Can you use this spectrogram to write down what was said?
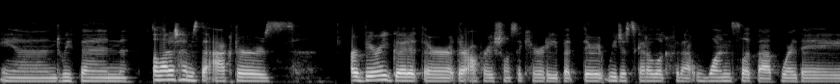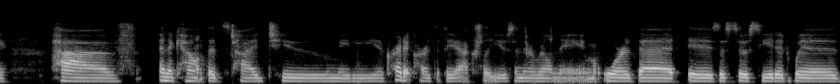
and we've been a lot of times the actors are very good at their their operational security, but we just got to look for that one slip up where they have an account that's tied to maybe a credit card that they actually use in their real name or that is associated with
